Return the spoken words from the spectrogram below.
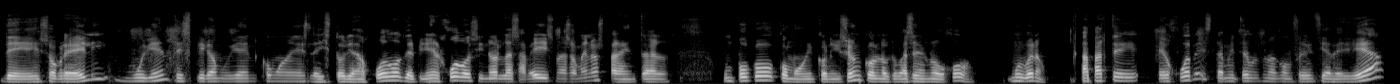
de sobre Eli, muy bien, te explica muy bien cómo es la historia del juego, del primer juego, si no la sabéis más o menos, para entrar un poco como en conexión con lo que va a ser el nuevo juego. Muy bueno. Aparte, el jueves también tenemos una conferencia de EA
